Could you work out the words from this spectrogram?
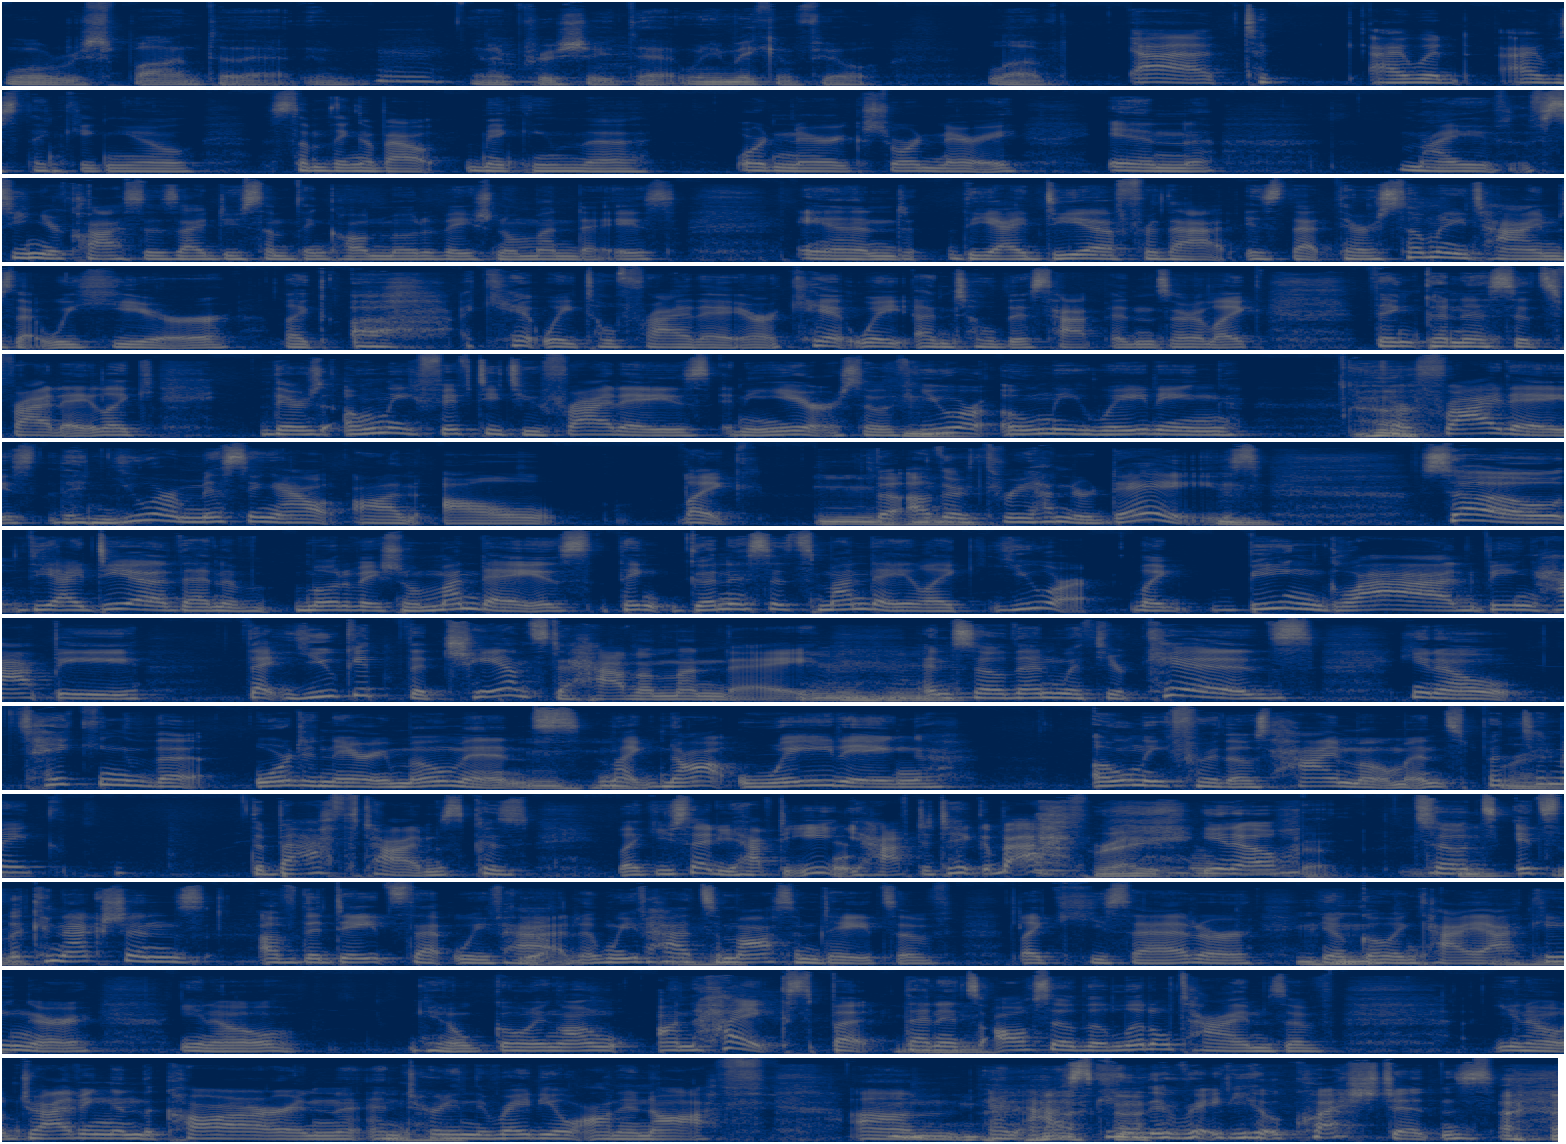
will respond to that and, and appreciate that when you make them feel loved. uh, to I would I was thinking you know something about making the ordinary extraordinary in my senior classes I do something called motivational Mondays. And the idea for that is that there are so many times that we hear like oh I can't wait till Friday or I can't wait until this happens or like thank goodness it's Friday. Like there's only 52 Fridays in a year. So if you hmm. are only waiting for Fridays then you are missing out on all like the mm-hmm. other 300 days. Hmm. So the idea then of motivational Monday is thank goodness it's Monday. Like you are like being glad, being happy that you get the chance to have a Monday. Mm-hmm. And so then with your kids, you know, taking the ordinary moments, mm-hmm. like not waiting only for those high moments, but to make the bath times because like you said you have to eat you have to take a bath Right. you know. So it's mm-hmm. it's the connections of the dates that we've had, and we've had some mm-hmm. awesome dates of like he said, or you know mm-hmm. going kayaking, or you know you know going on on hikes. But then it's also the little times of you know driving in the car and, and turning the radio on and off um, and asking the radio questions.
